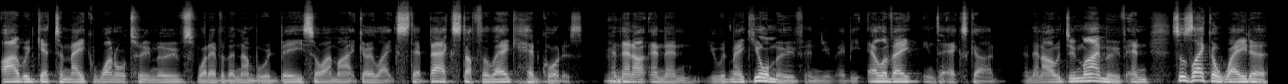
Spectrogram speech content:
I would get to make one or two moves, whatever the number would be. So I might go like step back, stuff the leg, headquarters. Mm. And then I, and then you would make your move and you maybe elevate into X guard. and then I would do my move. And so it's like a way to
